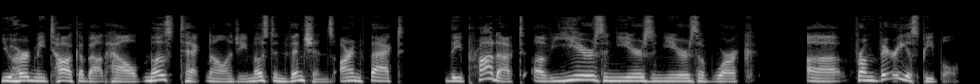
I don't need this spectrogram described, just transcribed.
you heard me talk about how most technology, most inventions are in fact the product of years and years and years of work, uh, from various people.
